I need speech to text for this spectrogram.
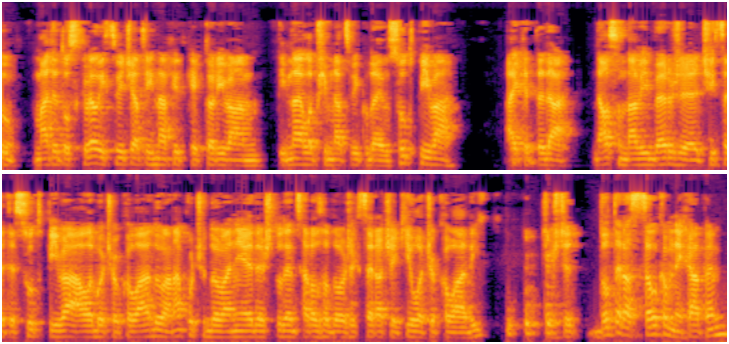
tu. Máte tu skvelých cvičiacich na fitke, ktorí vám tým najlepším na cviku dajú sud piva, aj keď teda dal som na výber, že či chcete sud piva alebo čokoládu a na počudovanie jeden študent sa rozhodol, že chce radšej kilo čokolády. Čo ešte doteraz celkom nechápem.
